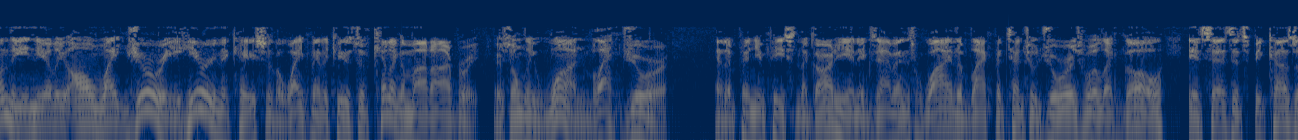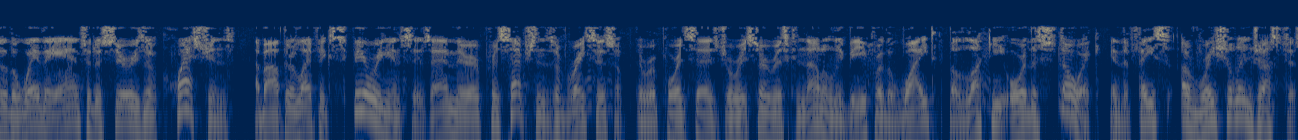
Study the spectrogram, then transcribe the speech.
on the nearly all white jury hearing the case of the white men accused of killing Ahmaud Arbery. There's only one black juror. An opinion piece in The Guardian examines why the black potential jurors were let go. It says it's because of the way they answered a series of questions about their life experiences and their perceptions of racism. The report says jury service can not only be for the white, the lucky, or the stoic in the face of racial injustice.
